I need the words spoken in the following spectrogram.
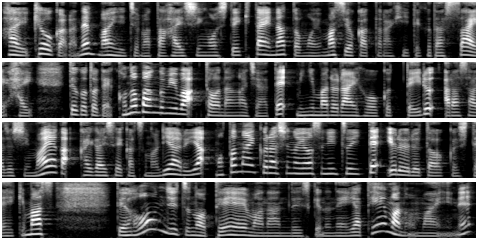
はい今日からね毎日また配信をしていきたいなと思います。よかったら聞いてください。はい。ということでこの番組は東南アジアでミニマルライフを送っているアラサー女子マヤが海外生活のリアルや持たない暮らしの様子についてゆるゆるトークしていきます。で本日のテーマなんですけどね。いやテーマの前にね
